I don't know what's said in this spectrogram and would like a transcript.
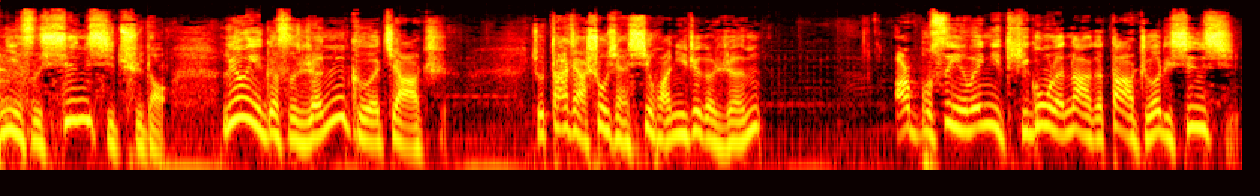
你是信息渠道，另一个是人格价值。就大家首先喜欢你这个人，而不是因为你提供了哪个打折的信息。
